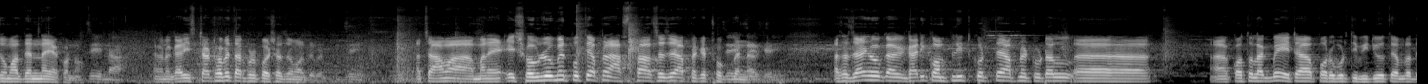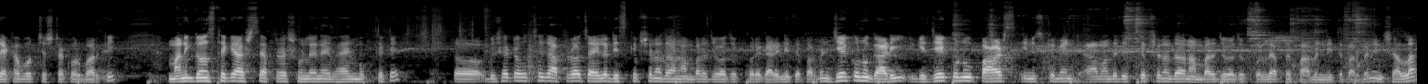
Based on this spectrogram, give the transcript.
জমা দেন নাই এখনও জি না। এখন গাড়ি স্টার্ট হবে তারপর পয়সা জমা দেবেন। জি। আচ্ছা আমার মানে এই শোরুমের প্রতি আপনার আস্থা আছে যে আপনাকে ঠকবেন না। আচ্ছা যাই হোক গাড়ি কমপ্লিট করতে আপনার টোটাল কত লাগবে এটা পরবর্তী ভিডিওতে আমরা দেখাবার চেষ্টা করব আর কি। মানিকগঞ্জ থেকে আসছে, আপনারা শুনলেন এই ভাইয়ের মুখ থেকে। তো বিষয়টা হচ্ছে যে আপনারাও চাইলে ডিসক্রিপশনে দেওয়া নাম্বারে যোগাযোগ করে গাড়ি নিতে পারবেন। যে কোনো গাড়ি, যে কোনো পার্টস ইনস্ট্রুমেন্ট আমাদের ডিসক্রিপশনে দেওয়া নাম্বারে যোগাযোগ করলে আপনি পাবেন, নিতে পারবেন ইনশাল্লাহ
